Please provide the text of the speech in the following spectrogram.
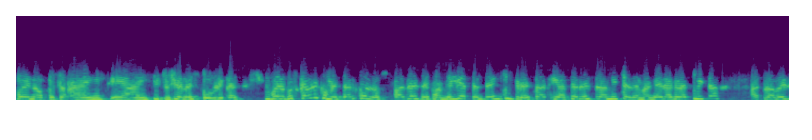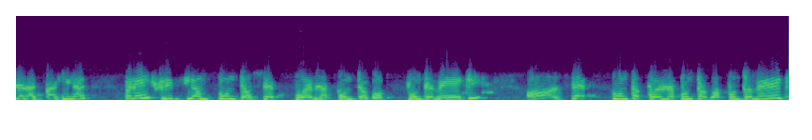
bueno, pues a, a, instituciones públicas. Y bueno, pues cabe comentar con los padres de familia tendrán que ingresar y hacer el trámite de manera gratuita a través de las páginas preinscripción.ceppuebla.gov.mx o cep.puebla.gov.mx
